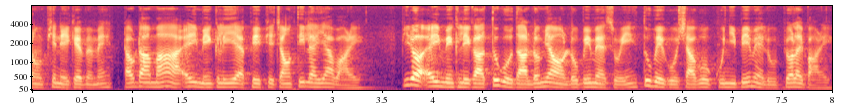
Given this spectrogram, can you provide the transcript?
တုံဖြစ်နေခဲ့ပေမဲ့ဒေါက်တာမားကအဲ့ဒီမိန်းကလေးရဲ့အဖေဖြစ်ကြောင်းသိလိုက်ရပါတယ်။ပြီးတော့အဲ့ဒီမိန်းကလေးကသူ့ကိုသာလွတ်မြောက်အောင်လုပ်ပေးမယ်ဆိုရင်သူ့ဖေကိုရှာဖို့ကူညီပေးမယ်လို့ပြောလိုက်ပါတယ်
